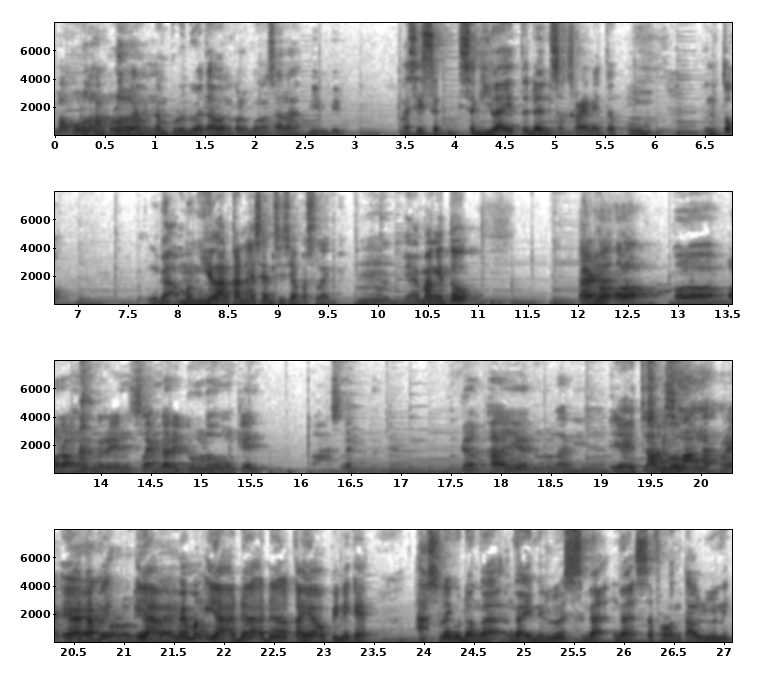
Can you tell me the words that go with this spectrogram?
50 60 lah. 6- 62 tahun kalau gua nggak salah Bim Bim. Masih se- segila itu dan sekeren itu. Hmm. Untuk nggak menghilangkan esensi siapa Slang. Hmm. Ya emang itu Eh, kalau kalau kalau orang dengerin slang dari dulu mungkin ah slang nggak kaya dulu lagi ya. ya itu Tapi sebuah semangat mereka ya yang tapi perlu ya memang iya ada ada kayak opini kayak ah Slang udah nggak nggak ini dulu nggak nggak sefrontal dulu nih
